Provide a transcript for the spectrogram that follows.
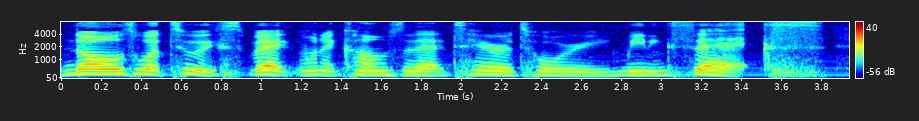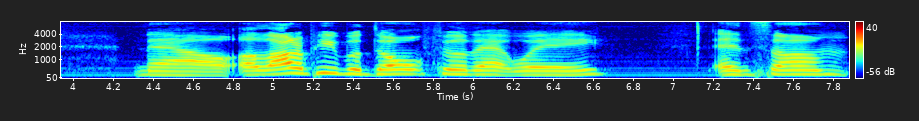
knows what to expect when it comes to that territory, meaning sex. Now, a lot of people don't feel that way, and some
